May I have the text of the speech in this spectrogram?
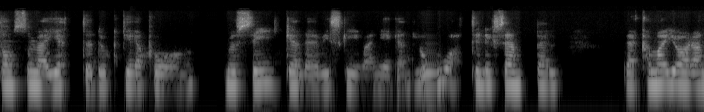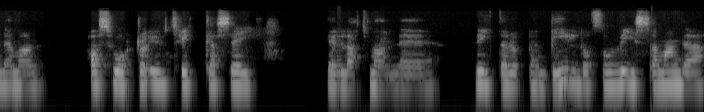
de som är jätteduktiga på musik eller vill skriva en egen låt till exempel. Det kan man göra när man har svårt att uttrycka sig eller att man eh, ritar upp en bild och så visar man det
